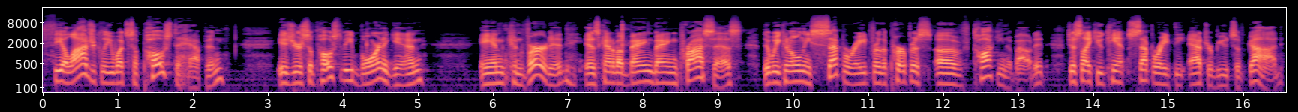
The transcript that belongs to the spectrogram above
theologically, what's supposed to happen is you're supposed to be born again and converted as kind of a bang bang process that we can only separate for the purpose of talking about it, just like you can't separate the attributes of God.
